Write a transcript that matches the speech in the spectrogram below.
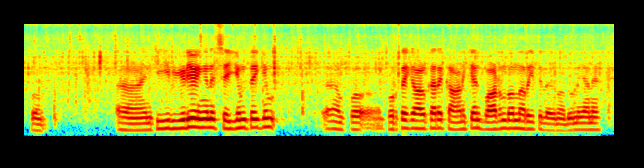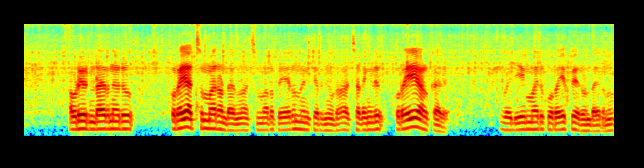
അപ്പം എനിക്ക് ഈ വീഡിയോ ഇങ്ങനെ ചെയ്യുമ്പോഴത്തേക്കും പുറത്തേക്ക് ആൾക്കാരെ കാണിക്കാൻ പാടുണ്ടോ എന്ന് അറിയത്തില്ലായിരുന്നു. അതുകൊണ്ട് ഞാൻ അവിടെ ഉണ്ടായിരുന്ന ഒരു കുറേ അച്ഛന്മാരുണ്ടായിരുന്നു. അച്ഛന്മാരുടെ പേരൊന്നും എനിക്കറിഞ്ഞുകൂടാ. ആ ചടങ്ങിൽ കുറേ ആൾക്കാർ വലിയന്മാർ കുറേ പേരുണ്ടായിരുന്നു.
